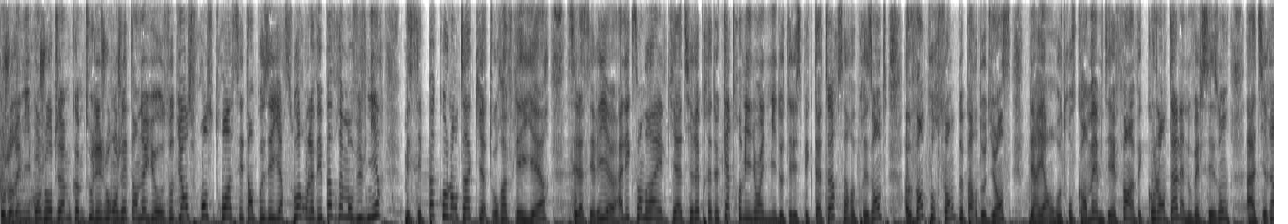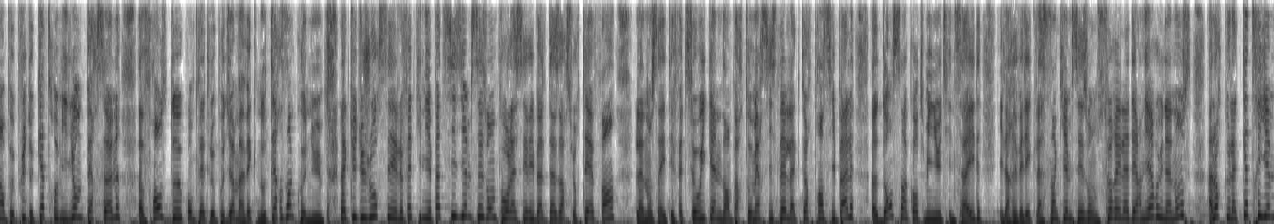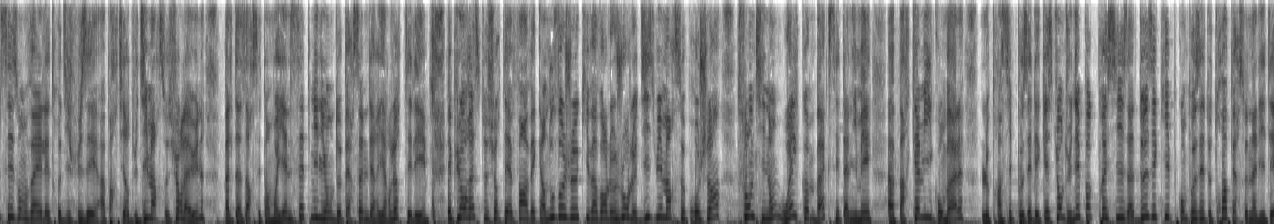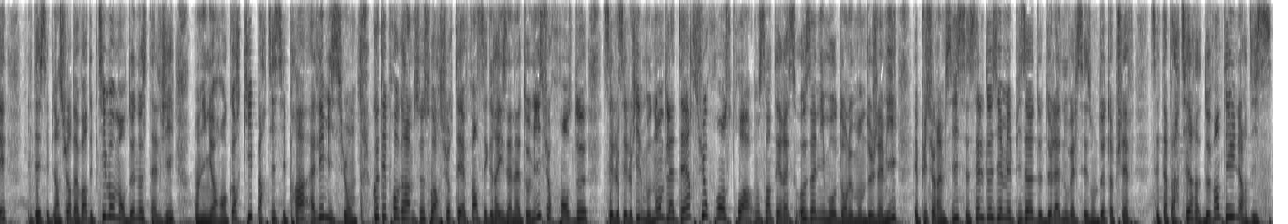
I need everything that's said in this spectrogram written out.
Bonjour Rémi, bonjour Jam. Comme tous les jours, on jette un œil aux audiences. France 3 s'est imposé hier soir. On l'avait pas vraiment vu venir, mais c'est pas Colanta qui a tout raflé hier. C'est la série euh, Alexandra, elle, qui a attiré près de 4 millions et demi de téléspectateurs. Ça représente euh, 20% de part d'audience. Derrière, on retrouve quand même TF1 avec Colanta. La nouvelle saison a attiré un peu plus de 4 millions de personnes. Euh, France 2 complète le podium avec nos terres inconnues. L'actu du jour, c'est le fait qu'il n'y ait pas de sixième saison pour la série Balthazar sur TF1. L'annonce a été faite ce week-end hein, par Thomas Sisley, l'acteur principal, euh, dans 50 minutes inside. Il a révélé que la cinquième saison serait la dernière, une annonce, alors que la quatrième saison va elle être diffusée à partir du 10 mars sur la une. Balthazar, c'est en moyenne 7 millions de personnes derrière leur télé. Et puis on reste sur TF1 avec un nouveau jeu qui va voir le jour le 18 mars prochain. Son petit nom, Welcome Back, c'est animé euh, par Camille Combal. Le principe posait des questions d'une époque précise à deux équipes composées de trois personnalités. L'idée, c'est bien sûr d'avoir des petits moments de nostalgie. On ignore encore qui participera à l'émission. Côté programme, ce soir sur TF1, c'est Grey's Anatomy. Sur France 2, c'est le, le film Au nom de la Terre. Sur France 3, on s'intéresse aux animaux dans le monde de Jamie. Et puis sur M6, c'est le deuxième épisode de la nouvelle saison de Top Chef. C'est à partir de 21h10.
